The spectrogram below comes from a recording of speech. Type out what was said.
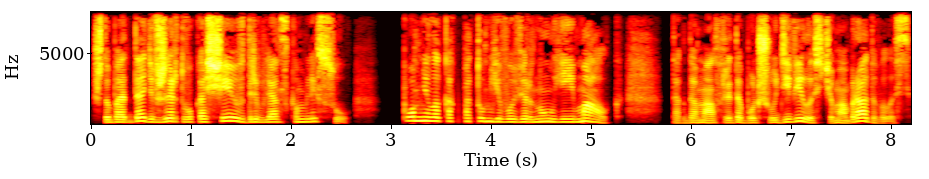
чтобы отдать в жертву Кощею в древлянском лесу. Помнила, как потом его вернул ей Малк. Тогда Малфреда больше удивилась, чем обрадовалась.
